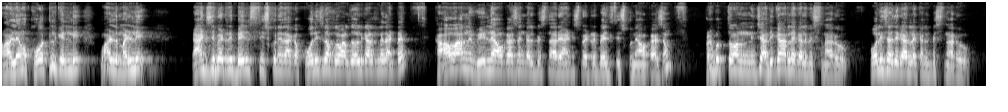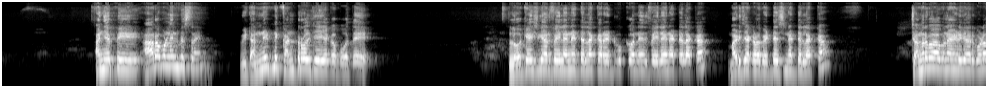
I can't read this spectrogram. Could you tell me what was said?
వాళ్ళేమో కోర్టులకు వెళ్ళి వాళ్ళు మళ్ళీ యాంటిసిపేటరీ బెయిల్స్ తీసుకునేదాకా పోలీసులు అసలు వాళ్ళ జోలికి వెళ్ళట్లేదు. అంటే కావాలని వీళ్ళే అవకాశం కల్పిస్తున్నారు యాంటిసిపేటరీ బెయిల్స్ తీసుకునే అవకాశం ప్రభుత్వం నుంచి అధికారులే కల్పిస్తున్నారు పోలీస్ అధికారులే కల్పిస్తున్నారు అని చెప్పి ఆరోపణలు వినిపిస్తున్నాయి. వీటన్నిటిని కంట్రోల్ చేయకపోతే లోకేష్ గారు ఫెయిల్ అయినట్టే లెక్క రెడ్ బుక్ అనేది ఫెయిల్ అయినట్టే లెక్క మడిచి అక్కడ పెట్టేసినట్టే లెక్క చంద్రబాబు నాయుడు గారు కూడా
